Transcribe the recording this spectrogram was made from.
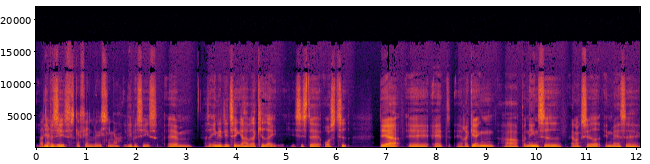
hvordan vi skal finde løsninger. Lige præcis. Øhm, altså en af de ting, jeg har været ked af i sidste års tid, det er, øh, at øh, regeringen har på den ene side annonceret en masse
